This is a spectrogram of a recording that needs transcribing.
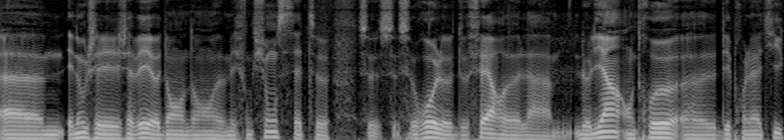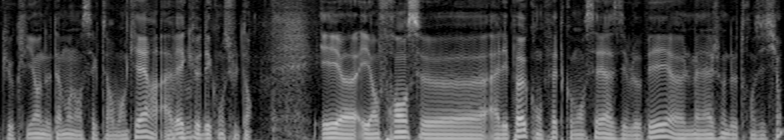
Et donc, j'avais dans, dans, mes fonctions cette, ce, ce- ce rôle de faire la- le lien entre des problématiques clients, notamment dans le secteur bancaire, avec euh, des consultants. Et, et en France, à l'époque, en fait, commençait à se développer le management de transition.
